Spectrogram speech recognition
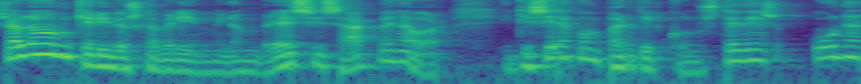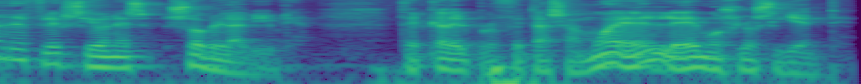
Shalom, queridos Caberín, mi nombre es Isaac Benahor, y quisiera compartir con ustedes unas reflexiones sobre la Biblia. Cerca del profeta Samuel leemos lo siguiente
